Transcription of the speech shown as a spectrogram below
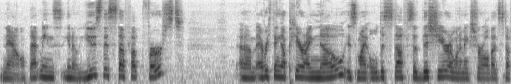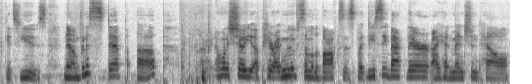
now. That means, you know, use this stuff up first. Um, everything up here I know is my oldest stuff. So this year I want to make sure all that stuff gets used. Now I'm going to step up. All right, I want to show you up here. I moved some of the boxes, but do you see back there I had mentioned how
